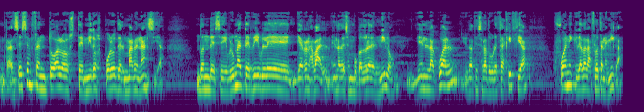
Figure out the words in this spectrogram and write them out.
Ramsés se enfrentó a los temidos pueblos del mar de Nansia, donde se libró una terrible guerra naval en la desembocadura del Nilo, en la cual, gracias a la dureza egipcia, fue aniquilada la flota enemiga.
